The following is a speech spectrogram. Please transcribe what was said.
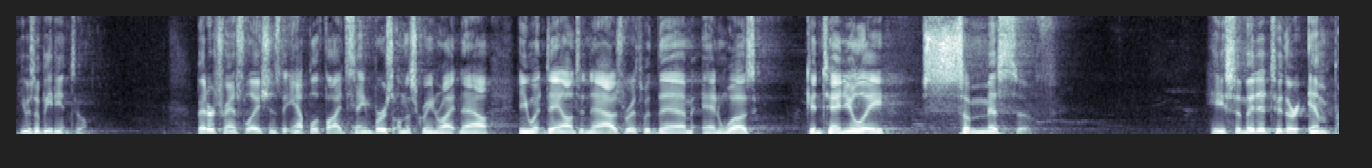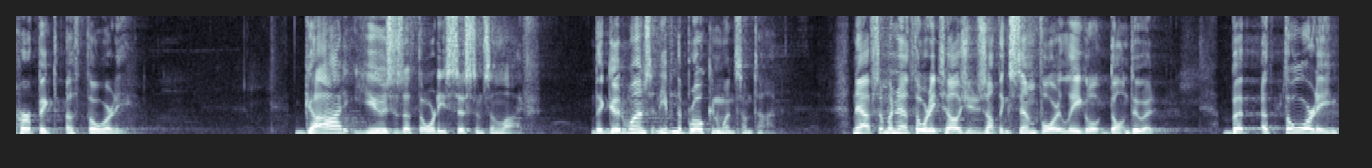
He was obedient to them. Better translations, the Amplified, same verse on the screen right now. He went down to Nazareth with them and was continually submissive. He submitted to their imperfect authority. God uses authority systems in life, the good ones and even the broken ones sometimes. Now, if someone in authority tells you to do something sinful or illegal, don't do it. But authority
